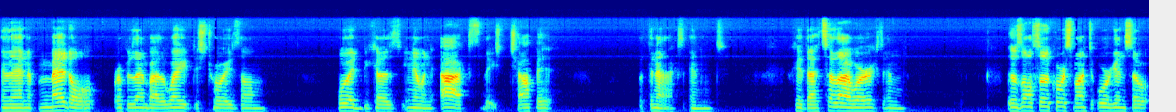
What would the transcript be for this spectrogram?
And then metal, represented by the white, destroys um wood because, you know, an axe, they chop it with an axe. And, okay, that's how that works. And there's also correspond to organs. So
